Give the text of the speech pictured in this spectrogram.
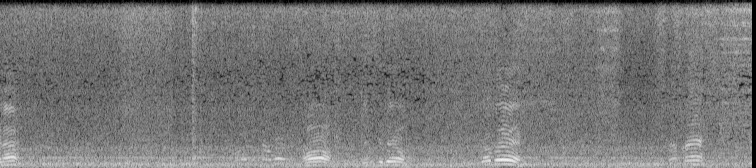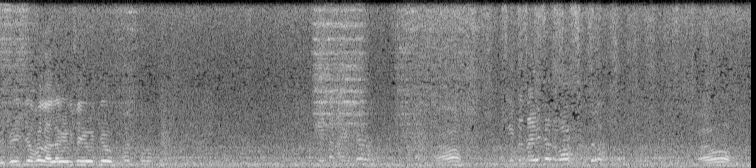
Okay na? Oo. Thank you sa'yo. Siyempre, Siyempre, yung video ko lalagay ko sa YouTube. makita kayo dyan. Ha? Makita kayo dyan, boss. Oo.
